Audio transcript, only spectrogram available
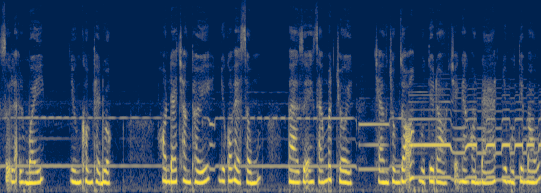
sự lạ lùng ấy, nhưng không thể được. Hòn đá chàng thấy như có vẻ sống, và dưới ánh sáng mặt trời, chàng trông rõ một tia đỏ chạy ngang hòn đá như một tia máu.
